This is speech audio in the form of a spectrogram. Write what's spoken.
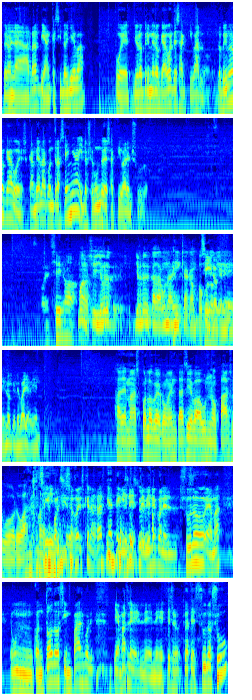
Pero en la Raspbian, que sí lo lleva, pues yo lo primero que hago es desactivarlo. Lo primero que hago es cambiar la contraseña y lo segundo desactivar el sudo. Sí, no. Bueno, sí, yo creo que, yo creo que cada uno ahí que haga un poco Sí, lo, lo que... que, le, lo que le vaya bien. Además, por lo que comentas, lleva un no password o algo Sí, ahí. por eso es que la Raspbian te viene, te viene con el sudo, además un, con todo, sin password, y además le, le, le dices, tú haces sudo su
